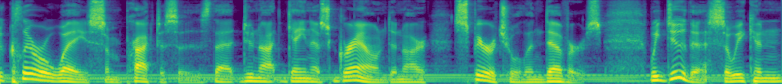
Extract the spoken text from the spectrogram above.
to clear away some practices that do not gain us ground in our spiritual endeavors. We do this so we can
